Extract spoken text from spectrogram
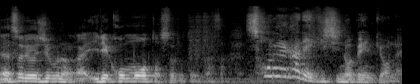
うん、それを自分の中に入れ込もうとするというかさそれが歴史の勉強なんや。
